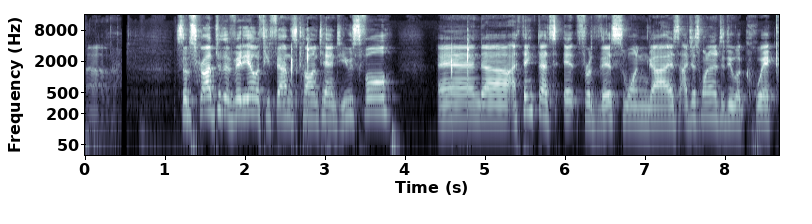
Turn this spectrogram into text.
Uh, subscribe to the video if you found this content useful. And uh, I think that's it for this one, guys. I just wanted to do a quick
